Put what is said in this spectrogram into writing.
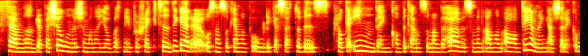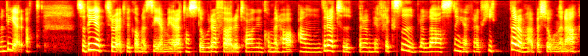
500 personer som man har jobbat med i projekt tidigare och sen så kan man på olika sätt och vis plocka in den kompetens som man behöver som en annan avdelning kanske rekommenderat. Så det tror jag att vi kommer se mer, att de stora företagen kommer ha andra typer av mer flexibla lösningar för att hitta de här personerna.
